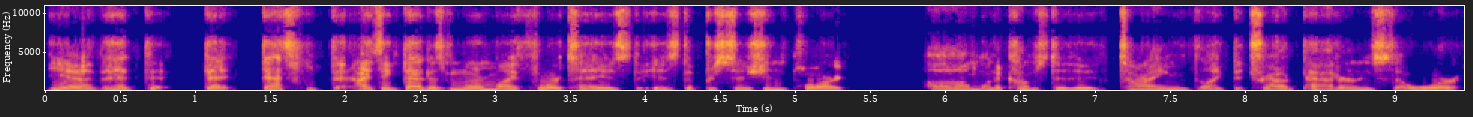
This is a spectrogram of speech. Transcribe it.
Yeah, that, that, that that's I think that is more my forte is is the precision part um, when it comes to the tying like the trout patterns or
